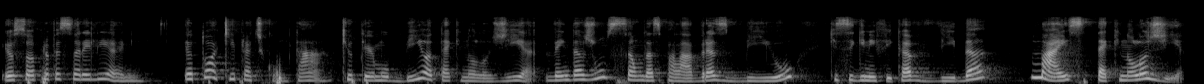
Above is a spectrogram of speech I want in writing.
eu sou a professora Eliane. Eu estou aqui para te contar que o termo biotecnologia vem da junção das palavras bio, que significa vida, mais tecnologia.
